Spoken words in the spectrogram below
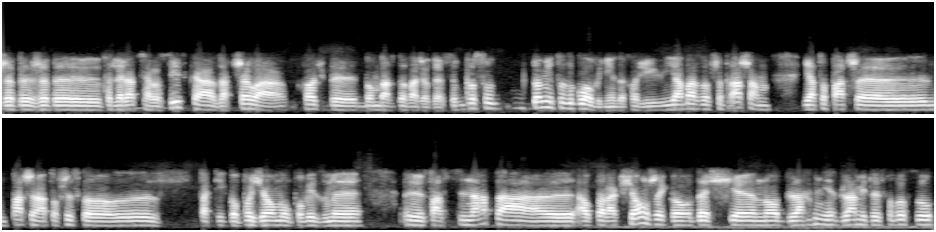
żeby, żeby Federacja Rosyjska zaczęła choćby bombardować Odessę. Po prostu do mnie to do głowy nie dochodzi. Ja bardzo przepraszam, ja to patrzę, patrzę na to wszystko z takiego poziomu powiedzmy Y, fascynata, y, autora książek o Odessie, no dla mnie, dla mnie to jest po prostu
